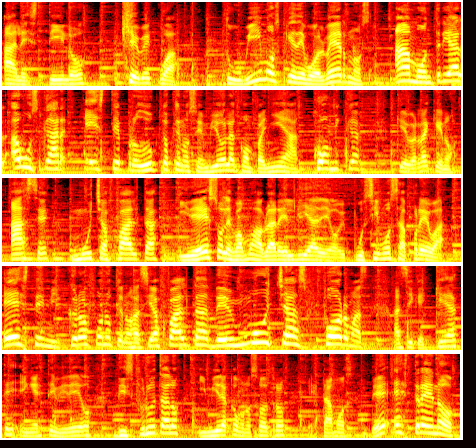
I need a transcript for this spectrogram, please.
al estilo quebecois tuvimos que devolvernos a Montreal a buscar este producto que nos envió la compañía cómica que verdad que nos hace mucha falta y de eso les vamos a hablar el día de hoy. Pusimos a prueba este micrófono que nos hacía falta de muchas formas, así que quédate en este video, disfrútalo y mira como nosotros estamos de estreno.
